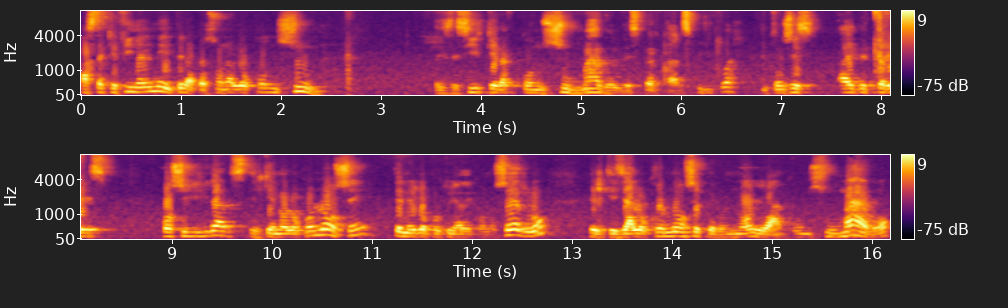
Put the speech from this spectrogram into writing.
hasta que finalmente la persona lo consuma. Es decir, queda consumado el despertar espiritual. Entonces, hay de tres posibilidades. El que no lo conoce, tener la oportunidad de conocerlo. El que ya lo conoce pero no lo ha consumado,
